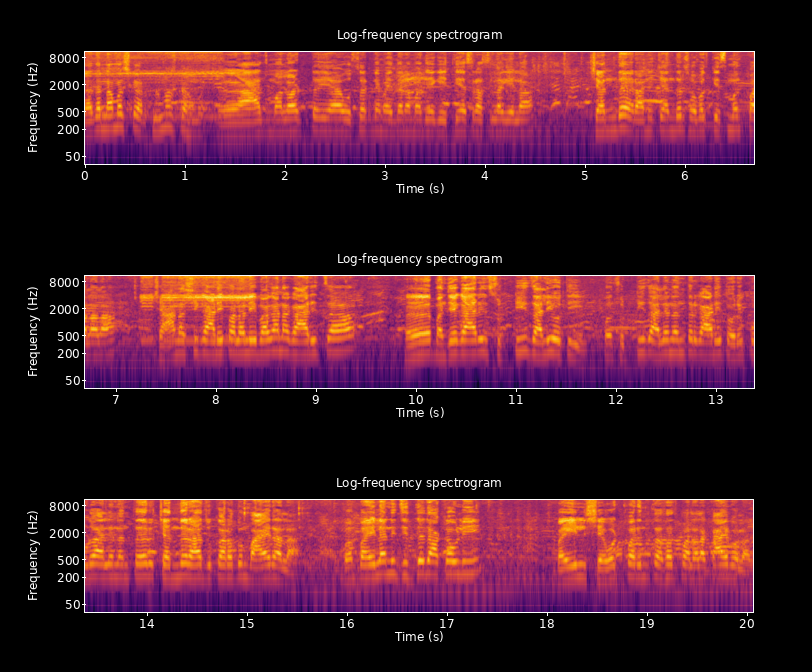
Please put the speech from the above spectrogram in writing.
दादा नमस्कार. नमस्कार. अ, आज मला वाटतं या उसटणे मैदानामध्ये एक इतिहास रचला गेला. चंदर आणि चंदर सोबत किस्मत पळाला. छान अशी गाडी पळाली. बघा ना गाडीचा अ, म्हणजे गाडी सुट्टी झाली होती. पण सुट्टी झाल्यानंतर गाडी थोडी पुढे आल्यानंतर चंदर हा जुकारातून बाहेर आला. पण बैलांनी जिद्द दाखवली. बैल शेवटपर्यंत तसाच पळाला. काय बोलाल?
